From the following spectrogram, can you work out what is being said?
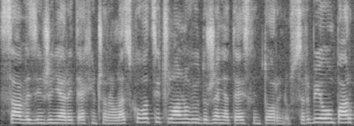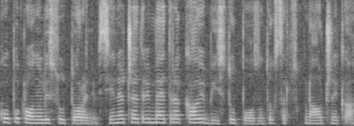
Savez inženjera i tehničara Leskovac i članovi udruženja Teslin Toranj u Srbiji ovom parku poklonili su toranj visine 4 metra kao i bistu poznatog srpskog naučnika.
